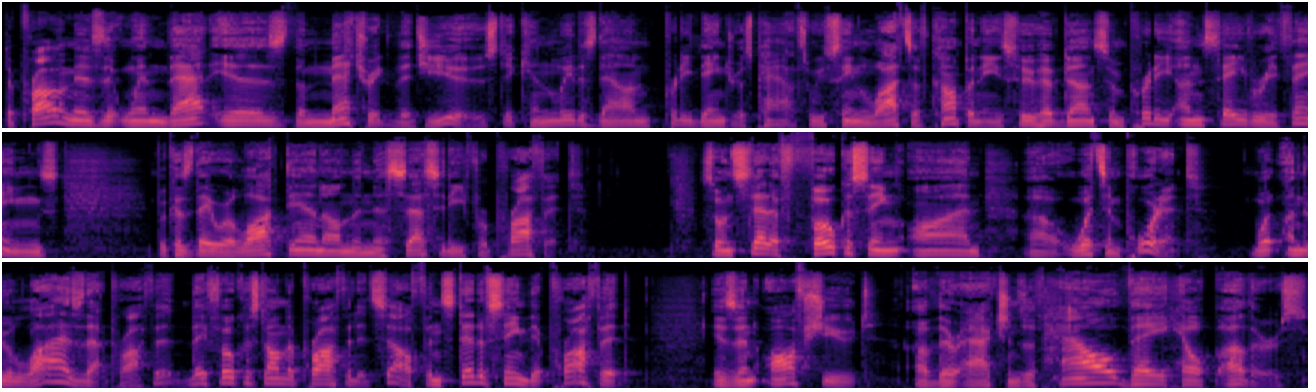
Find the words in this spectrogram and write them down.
The problem is that when that is the metric that's used, it can lead us down pretty dangerous paths. We've seen lots of companies who have done some pretty unsavory things because they were locked in on the necessity for profit. So instead of focusing on uh, what's important, what underlies that profit, they focused on the profit itself instead of seeing that profit is an offshoot of their actions, of how they help others.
